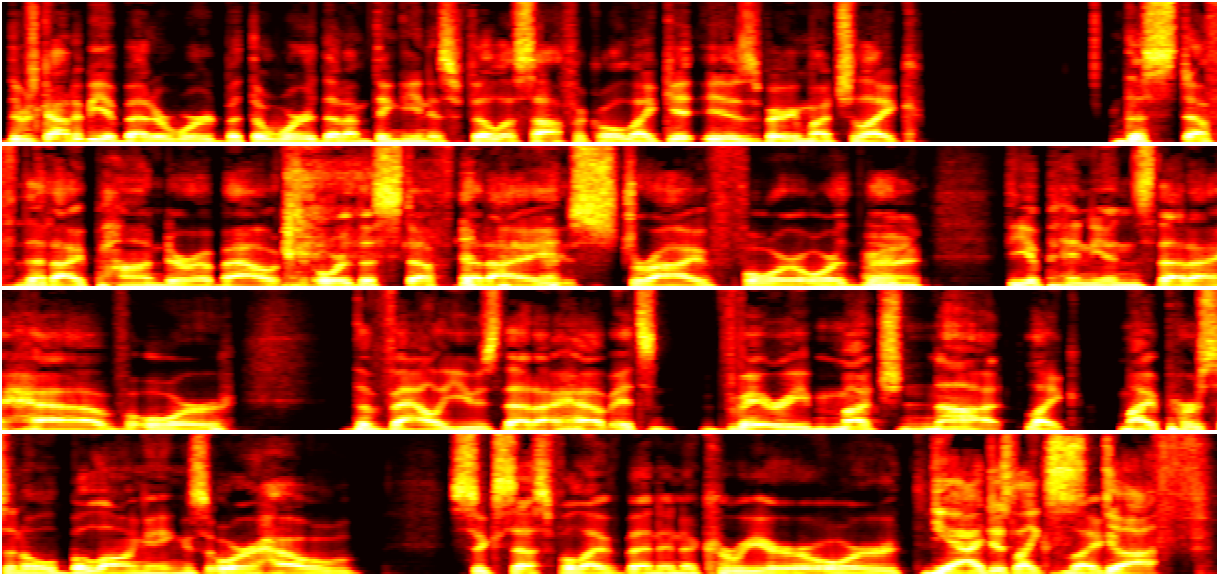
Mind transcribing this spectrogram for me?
there's got to be a better word, but the word that I'm thinking is philosophical. Like it is very much like the stuff that I ponder about, or the stuff that I strive for, or the Right. the opinions that I have or the values that I have. It's very much not like my personal belongings or how successful I've been in a career or Yeah, I just like, Like- stuff.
